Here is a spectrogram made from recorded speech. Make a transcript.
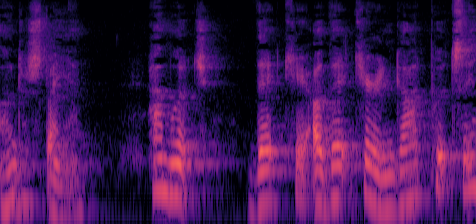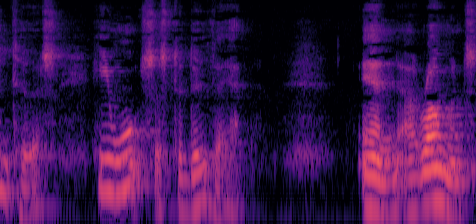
understand how much that care, of that caring God puts into us? He wants us to do that. In uh, Romans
